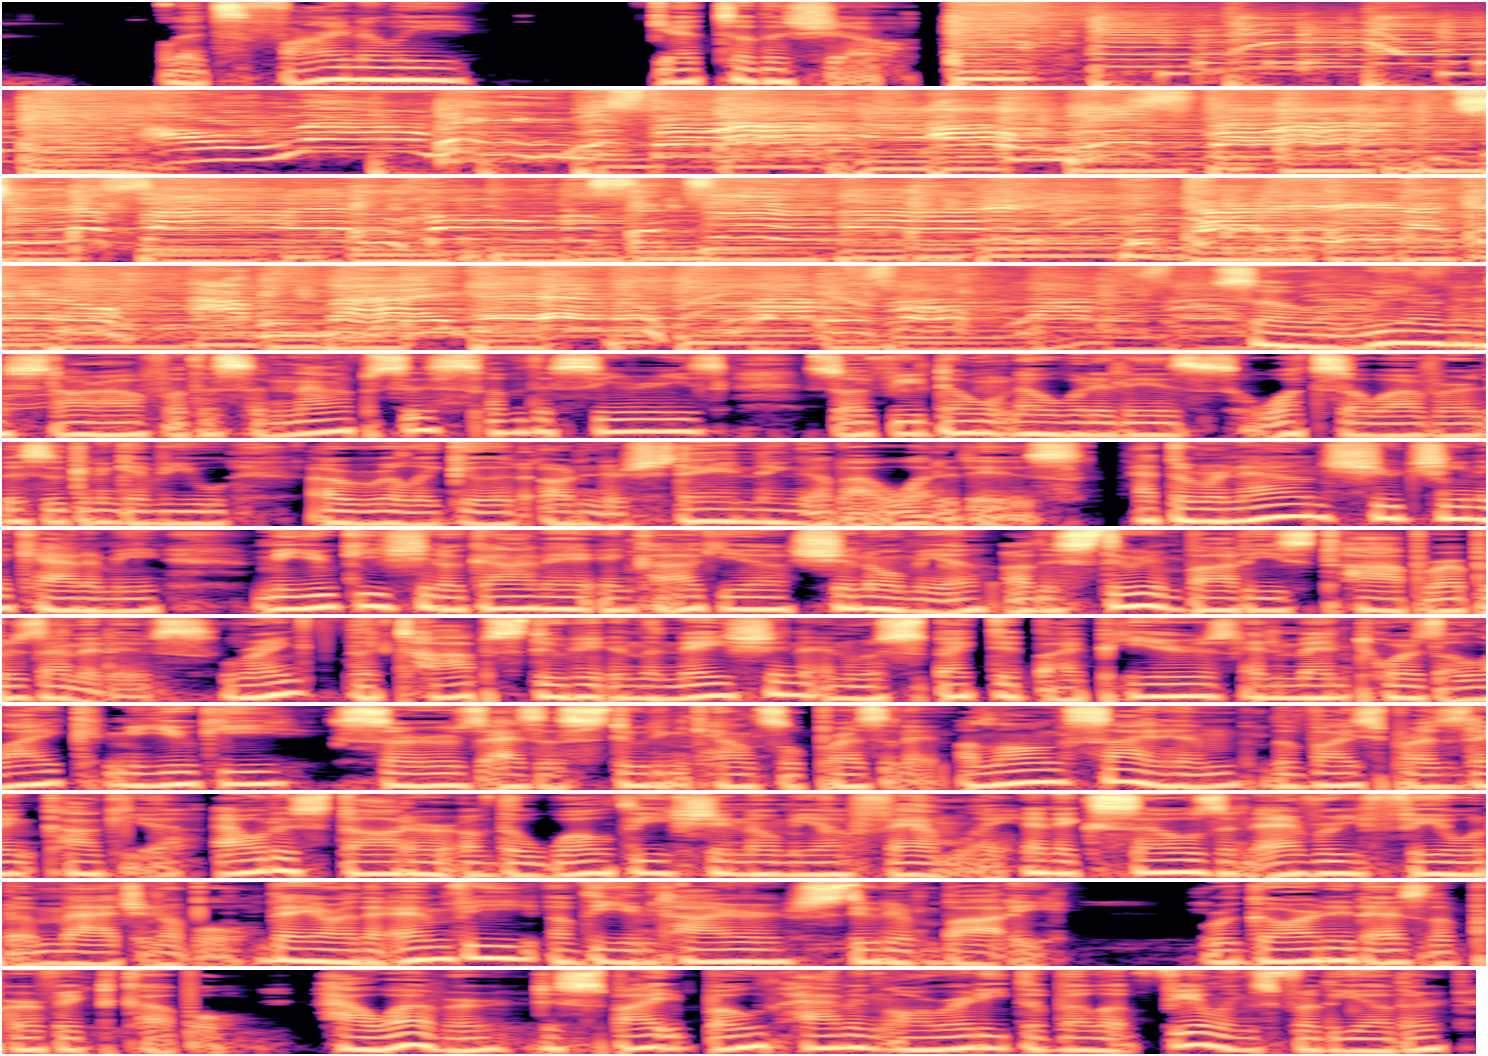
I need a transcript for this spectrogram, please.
let's finally get to the show. Oh, love me, Mr. Oh, Mr. 知らされるほど切ない 二人だけの危ない so, we are going to start off with a synopsis of the series. So, if you don't know what it is whatsoever, this is going to give you a really good understanding about what it is. At the renowned Shuchiin Academy, Miyuki Shirogane and Kaguya Shinomiya are the student body's top representatives. Ranked the top student in the nation and respected by peers and mentors alike, Miyuki serves as a student council president. Alongside him, the vice president Kaguya, eldest daughter of the wealthy Shinomiya family, and excels in every field imaginable. They are the envy of the entire student body, regarded as the perfect couple. However, despite both having already developed feelings for the other,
